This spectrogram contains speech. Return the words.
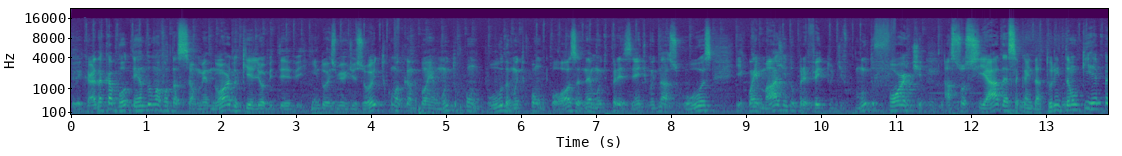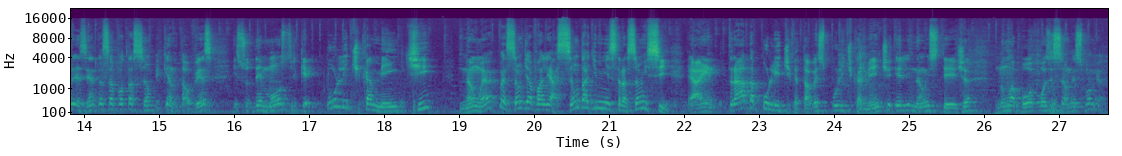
que o Ricardo acabou tendo uma votação menor do que ele obteve em 2018, com uma campanha muito pompuda, muito pomposa, né, muito presente, muito nas ruas e com a imagem do prefeito de, muito forte associada a essa candidatura. Então, o que representa essa votação pequena? Talvez isso demonstre que politicamente não é questão de avaliação da administração em si, é a entrada política. Talvez politicamente ele não esteja numa boa posição nesse momento.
